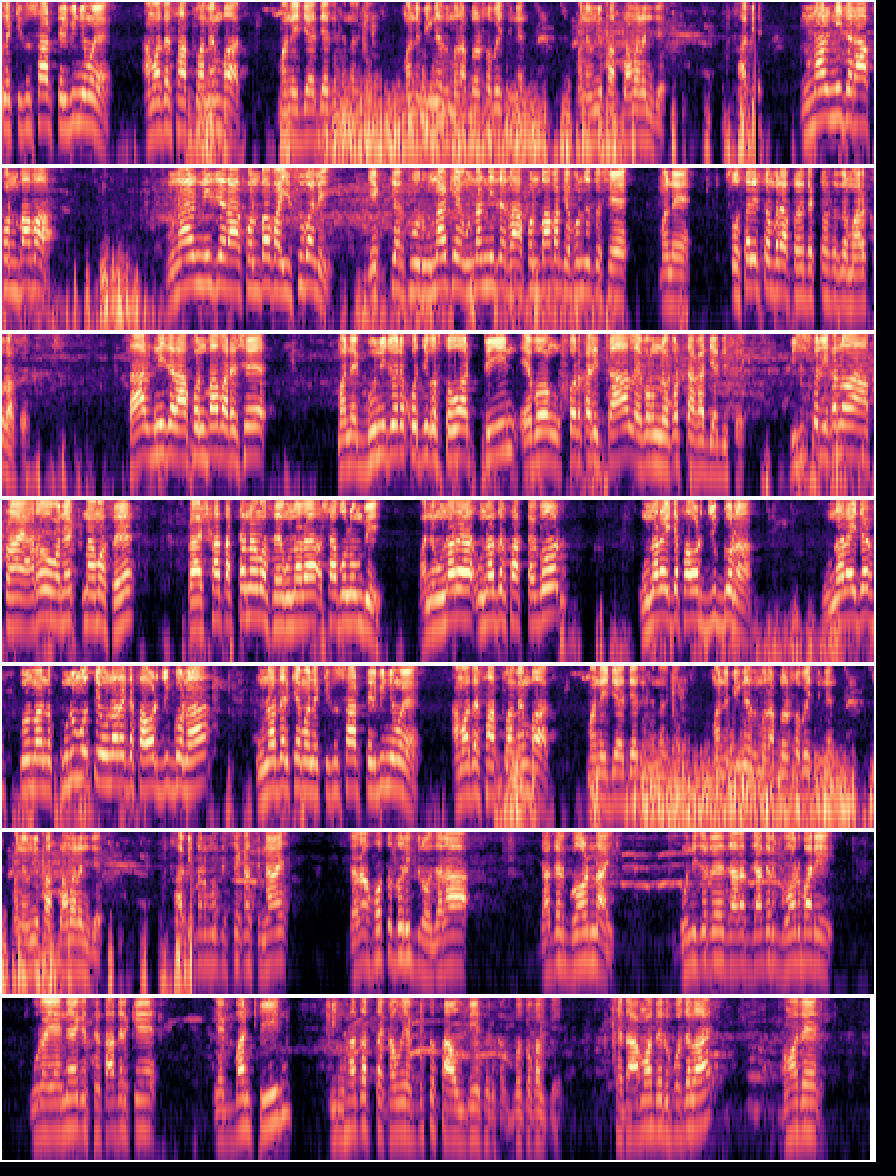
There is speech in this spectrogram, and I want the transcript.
মানে কিছু স্বার্থের বিনিময়ে আমাদের ফাতলা মেম্বার মানে এটা দিয়ে দিচ্ছেন আর কি মানে বিঘ্নেশ মেম্বার আপনারা সবাই চিনেন। মানে উনি ফাতলা মারেন যে। আগে উনার নিজের আপন বাবা, উনার নিজের আপন বাবা ইসুফ আলী, এখতিয়ারপুর উনাকে, উনার নিজের আপন বাবাকে পর্যন্ত সে মানে সোশ্যালিস্ট নাম্বারে আপনারা দেখতে পাচ্ছেন মার্ক করা আছে তার নিজের আপন বাবার এসে মানে ঘূর্ণিঝড়ে ক্ষতিগ্রস্ত হওয়ার টিন এবং সরকারি চাল এবং নগদ টাকা দিয়ে দিছে। বিশেষ করে এখানে প্রায় আরও অনেক নাম আছে। প্রায় সাত, আটটা নাম আছে ওনারা স্বাবলম্বী। মানে ওনারা ওনাদের ফাঁকাগর ওনারা এটা পাওয়ার যোগ্য না। ওনারা এটা মানে কোনো মতে ওনারা এটা পাওয়ার যোগ্য না। ওনাদেরকে মানে কিছু স্বার্থের বিনিময়ে আমাদের ফাতলা মেম্বার মানে এটা দিয়ে দিচ্ছেন আর কি। মানে মেম্বার, আপনারা সবাই চিনেন। মানে উনি ফাতলা মারেন যে। আর তার মধ্যে শেখ হাসিনায় যারা হত দরিদ্র, যারা, যাদের গড় নাই ঘূর্ণিঝড়ে যারা, যাদের গড় বাড়ি উড়াইয়া নিয়ে গেছে, তাদেরকে এক বান টিন তিন হাজার টাকা ওই এক বছর চাউল দিয়েছে গতকালকে। সেটা আমাদের উপজেলায়, আমাদের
